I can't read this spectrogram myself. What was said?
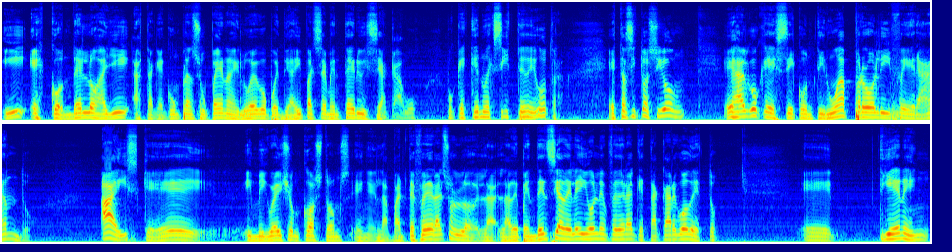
y esconderlos allí hasta que cumplan su pena y luego pues de ahí para el cementerio y se acabó, porque es que no existe de otra. Esta situación es algo que se continúa proliferando. ICE, que es Immigration Customs en, la parte federal, son la, dependencia de ley y orden federal que está a cargo de esto, eh, tienen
